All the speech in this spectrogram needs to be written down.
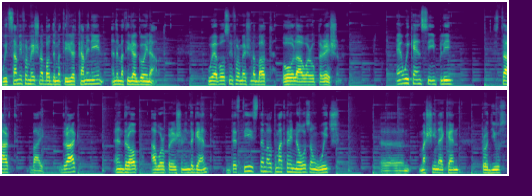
with some information about the material coming in and the material going out. We have also information about all our operation and we can simply start by drag and drop our operation in the Gantt. The system automatically knows on which uh, machine I can produce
